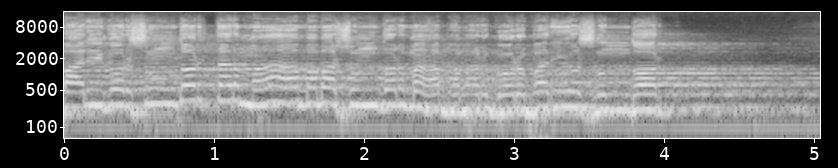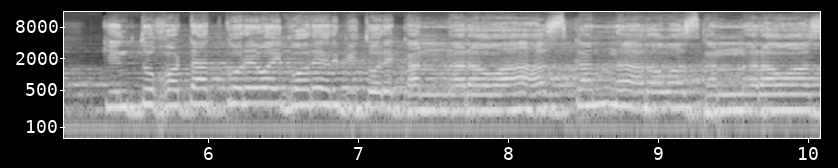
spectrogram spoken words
বাড়িঘর সুন্দর, তার মা বাবা সুন্দর, মা বাবার ঘর বাড়িও সুন্দর। কিন্তু হঠাৎ করে ওই ঘরের ভিতরে কান্নার আওয়াজ কান্নার আওয়াজ কান্নার আওয়াজ।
